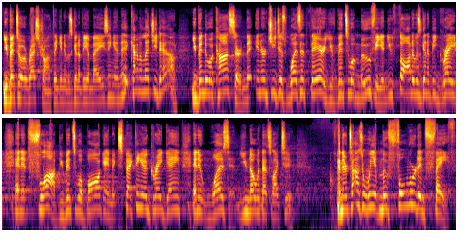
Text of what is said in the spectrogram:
You've been to a restaurant thinking it was going to be amazing, and it kind of let you down. You've been to a concert, and the energy just wasn't there. You've been to a movie, and you thought it was going to be great, and it flopped. You've been to a ball game expecting a great game, and it wasn't. You know what that's like too. And there are times where we have moved forward in faith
